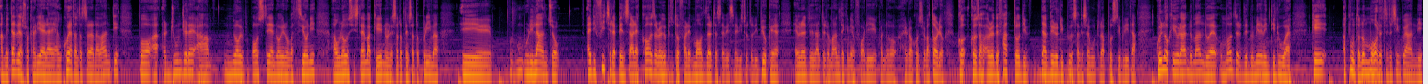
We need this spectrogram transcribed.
a metà della sua carriera e ancora tanta strada davanti, può aggiungere a nuove proposte, a nuove innovazioni, a un nuovo sistema che non è stato pensato prima. E un rilancio è difficile pensare a cosa avrebbe potuto fare Mozart se avesse vissuto di più, che è una delle altre domande che ne ho fuori quando ero al conservatorio. Co- cosa avrebbe fatto di, davvero di più se avesse avuto la possibilità? Quello che ora domando è un Mozart del 2022 che appunto non muore a 35 anni,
